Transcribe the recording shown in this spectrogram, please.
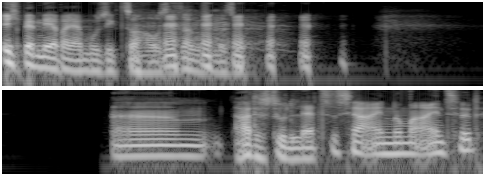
Ich bin mehr bei der Musik zu Hause, sagen wir mal so. ähm, hattest du letztes Jahr einen Nummer 1 Hit?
